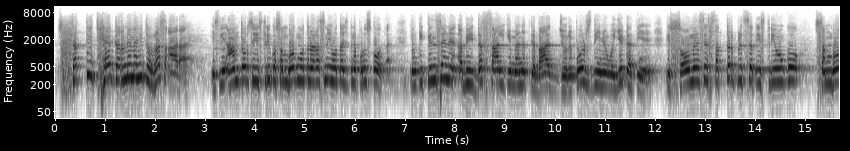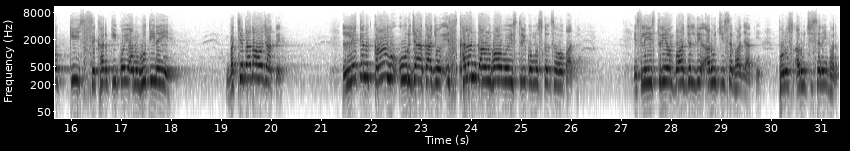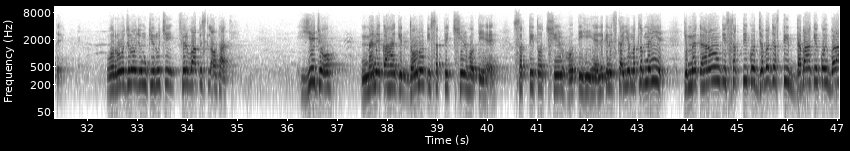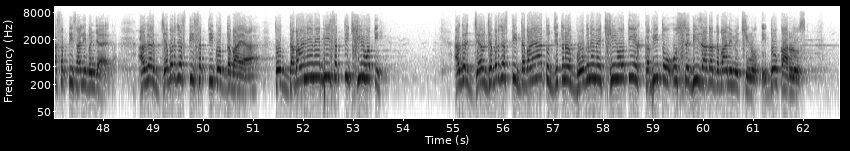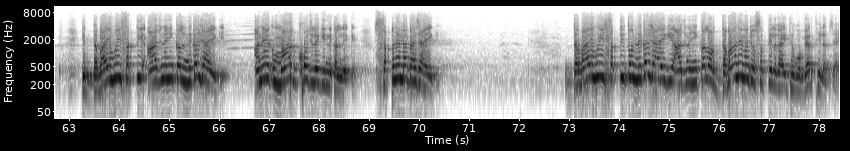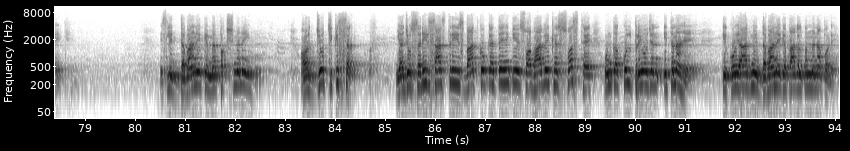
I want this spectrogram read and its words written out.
शक्ति क्षय करने में ही तो रस आ रहा है। इसलिए आमतौर से स्त्री को संभोग में उतना रस नहीं होता जितना पुरुष को होता है। क्योंकि किंसे ने अभी 10 साल की मेहनत के बाद जो रिपोर्ट्स दी हैं, वो ये कहती हैं कि 100 में से 70 प्रतिशत स्त्रियों को संभोग की शिखर की कोई अनुभूति नहीं है। बच्चे पैदा हो जाते लेकिन काम ऊर्जा का जो स्खलन का अनुभव, वो स्त्री को मुश्किल से हो पाता है। इसलिए स्त्रियाँ बहुत जल्दी अरुचि से भर जाती हैं। पुरुष अरुचि से नहीं भरते। वो रोज रोज उनकी रुचि फिर वापस लौटाती ये जो मैंने कहा कि दोनों की शक्ति छीण होती है, शक्ति तो छीण होती ही है, लेकिन इसका यह मतलब नहीं है कि मैं कह रहा हूँ कि शक्ति को ज़बरदस्ती दबा के कोई बड़ा शक्तिशाली बन जाएगा। अगर ज़बरदस्ती शक्ति को दबाया तो दबाने में भी शक्ति छीण होती है। अगर जब ज़बरदस्ती दबाया तो जितना भोगने में छीन होती है, कभी तो उससे भी ज़्यादा दबाने में छीन होती दो कारणों से। कि दबाई हुई शक्ति आज नहीं, कल निकल जाएगी। अनेक मार्ग खोज लेगी निकलने के। सपने में बह जाएगी। दबाई हुई शक्ति तो निकल जाएगी आज नहीं, कल, और दबाने में जो शक्ति लगाई थी वो व्यर्थ ही लग जाएगी। इसलिए दबाने के मैं पक्ष में नहीं हूँ। और जो चिकित्सक या जो शरीर शास्त्री इस बात को कहते हैं कि स्वाभाविक है, स्वस्थ है, उनका कुल प्रयोजन इतना है कि कोई आदमी दबाने के पागलपन में ना पड़े।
